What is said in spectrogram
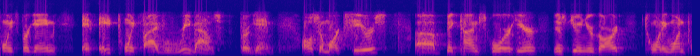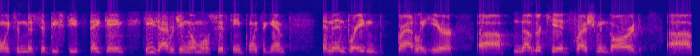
points per game and 8.5 rebounds per game. Also, Mark Sears uh, big time scorer here, this junior guard, 21 points in the Mississippi State game. He's averaging almost 15 points again. And then Jaden Bradley here, uh, another kid, freshman guard. Uh,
